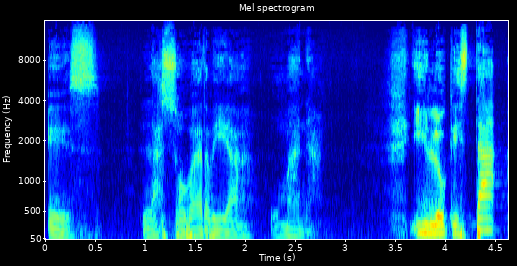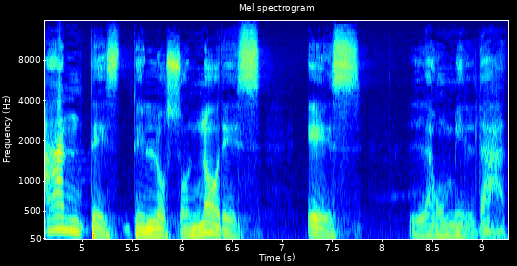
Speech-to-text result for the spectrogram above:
es la soberbia humana. Y lo que está antes de los honores es la humildad.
